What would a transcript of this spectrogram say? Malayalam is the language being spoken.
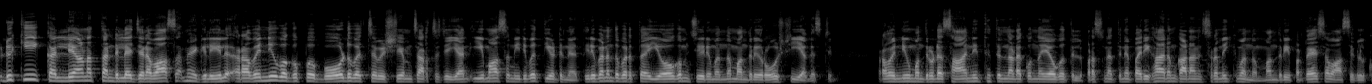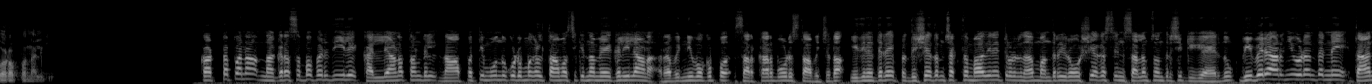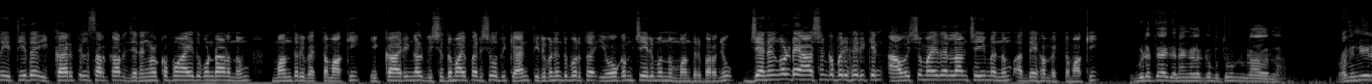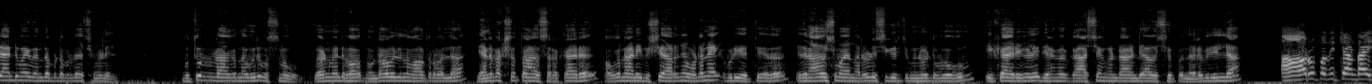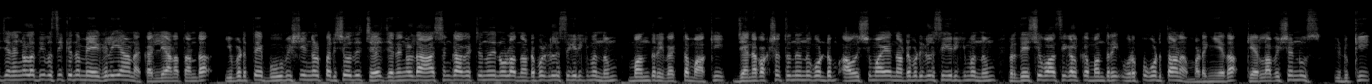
ഇടുക്കി കല്യാണത്തണ്ടിലെ ജനവാസ മേഖലയിൽ റവന്യൂ വകുപ്പ് ബോർഡ് വെച്ച വിഷയം ചർച്ച ചെയ്യാൻ ഈ മാസം ഇരുപത്തിയെട്ടിന് തിരുവനന്തപുരത്ത് യോഗം ചേരുമെന്ന് മന്ത്രി റോഷി അഗസ്റ്റിൻ. റവന്യൂ മന്ത്രിയുടെ സാന്നിധ്യത്തിൽ നടക്കുന്ന യോഗത്തിൽ പ്രശ്നത്തിന് പരിഹാരം കാണാൻ ശ്രമിക്കുമെന്നും മന്ത്രി പ്രദേശവാസികൾക്ക് ഉറപ്പ് നൽകി. കട്ടപ്പന നഗരസഭ പരിധിയിലെ കല്യാണത്തണ്ടിൽ നാൽപ്പത്തിമൂന്ന് കുടുംബങ്ങൾ താമസിക്കുന്ന മേഖലയിലാണ് റവന്യൂ വകുപ്പ് സർക്കാർ ബോർഡ് സ്ഥാപിച്ചത്. ഇതിനെതിരെ പ്രതിഷേധം ശക്തമായതിനെ തുടർന്ന് മന്ത്രി റോഷി അഗസ്റ്റിൻ സ്ഥലം സന്ദർശിക്കുകയായിരുന്നു. വിവരം അറിഞ്ഞയുടൻ തന്നെ താൻ എത്തിയത് ഇക്കാര്യത്തിൽ സർക്കാർ ജനങ്ങൾക്കൊപ്പമായതുകൊണ്ടാണെന്നും മന്ത്രി വ്യക്തമാക്കി. ഇക്കാര്യങ്ങൾ വിശദമായി പരിശോധിക്കാൻ തിരുവനന്തപുരത്ത് യോഗം ചേരുമെന്നും മന്ത്രി പറഞ്ഞു. ജനങ്ങളുടെ ആശങ്ക പരിഹരിക്കാൻ ആവശ്യമായതെല്ലാം ചെയ്യുമെന്നും അദ്ദേഹം വ്യക്തമാക്കി. ഇവിടുത്തെ ജനങ്ങൾക്ക് ബുദ്ധിമുട്ടുണ്ടാകുന്ന റവന്യൂ ലാൻഡുമായി ബന്ധപ്പെട്ട പ്രദേശങ്ങളിൽ ബുദ്ധിമുട്ടുണ്ടാകുന്ന ഒരു പ്രശ്നവും ഗവൺമെന്റ് ഭാഗത്ത് ഉണ്ടാവില്ലെന്ന് മാത്രമല്ല ജനപക്ഷത്താണ് സർക്കാർ അതുകൊണ്ടാണ് ഈ വിഷയം അറിഞ്ഞ ഉടനെ ഇവിടെ എത്തിയത്. ഇതിനാവശ്യമായ നടപടി സ്വീകരിച്ച് മുന്നോട്ട് പോകും. ഇക്കാര്യങ്ങളിൽ ജനങ്ങൾക്ക് ആശങ്ക ഉണ്ടാകേണ്ട ആവശ്യം ഇപ്പോൾ നിലവിലില്ല. ആറു പതിറ്റാണ്ടായി ജനങ്ങൾ അധിവസിക്കുന്ന മേഖലയാണ് കല്യാണത്തണ്ട്. ഇവിടുത്തെ ഭൂവിഷയങ്ങൾ പരിശോധിച്ച് ജനങ്ങളുടെ ആശങ്ക അകറ്റുന്നതിനുള്ള നടപടികൾ സ്വീകരിക്കുമെന്നും മന്ത്രി വ്യക്തമാക്കി. ജനപക്ഷത്തു നിന്നുകൊണ്ടും ആവശ്യമായ നടപടികൾ സ്വീകരിക്കുമെന്നും പ്രദേശവാസികൾക്ക് മന്ത്രി ഉറപ്പുകൊടുത്താണ് മടങ്ങിയത്. Kerala vision news Idukki.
